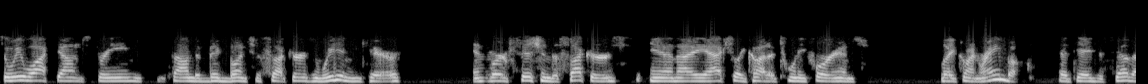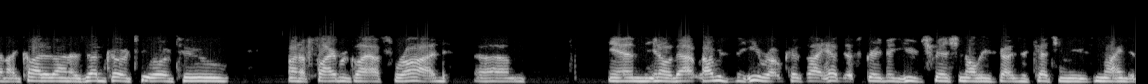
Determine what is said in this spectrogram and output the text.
So we walked downstream, found a big bunch of suckers, and we didn't care and we're fishing the suckers. And I actually caught a 24 inch Lake Run Rainbow at the age of seven. I caught it on a Zebco 202 on a fiberglass rod. Um, and you know that I was the hero because I had this great big huge fish, and all these guys are catching these nine to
